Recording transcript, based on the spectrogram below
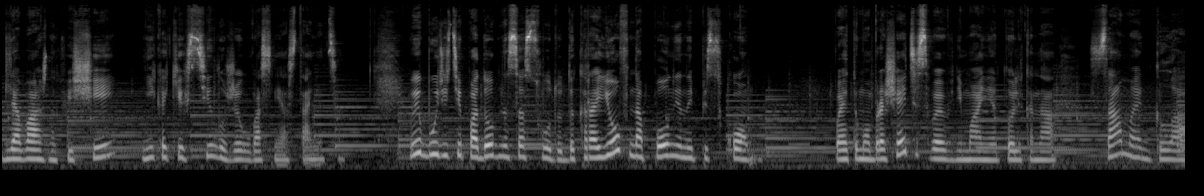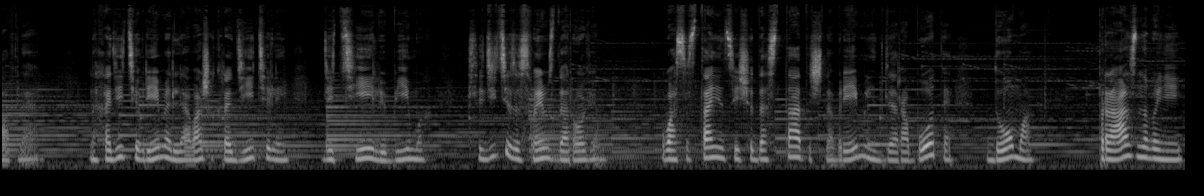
для важных вещей никаких сил уже у вас не останется. Вы будете подобно сосуду, до краев наполнены песком. Поэтому обращайте свое внимание только на самое главное – Находите время для ваших родителей, детей, любимых. Следите за своим здоровьем. У вас останется еще достаточно времени для работы, дома, празднований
